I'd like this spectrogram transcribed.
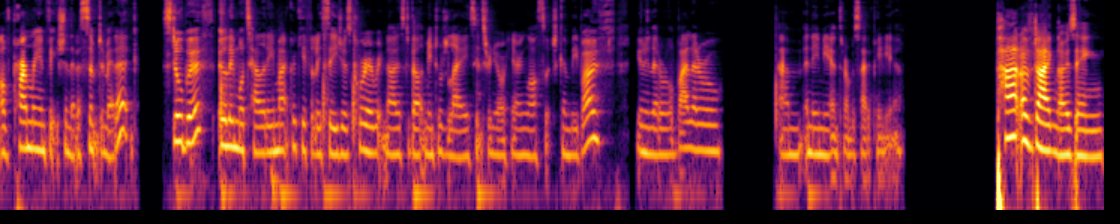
of primary infection that are symptomatic: stillbirth, early mortality, microcephaly seizures, chorioretinitis, developmental delay, sensory neural hearing loss, which can be both unilateral or bilateral, um, anemia, and thrombocytopenia. Part of diagnosing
